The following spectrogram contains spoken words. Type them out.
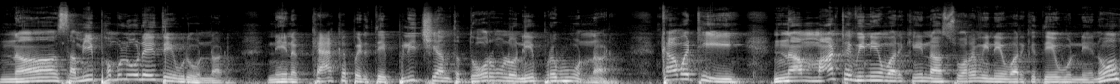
నా సమీపంలోనే దేవుడు ఉన్నాడు. నేను కేక పెడితే పిలిచి అంత దూరంలోనే ప్రభు ఉన్నాడు. కాబట్టి నా మాట వినేవారికి నా స్వరం వినేవారికి దేవుడు నేను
